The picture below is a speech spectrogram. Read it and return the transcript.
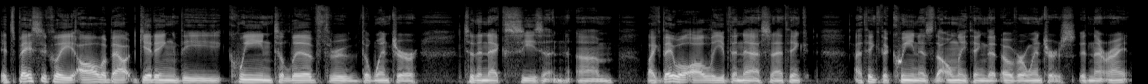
it's basically all about getting the queen to live through the winter to the next season. Um, like they will all leave the nest, and I think I think the queen is the only thing that overwinters. Isn't that right?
